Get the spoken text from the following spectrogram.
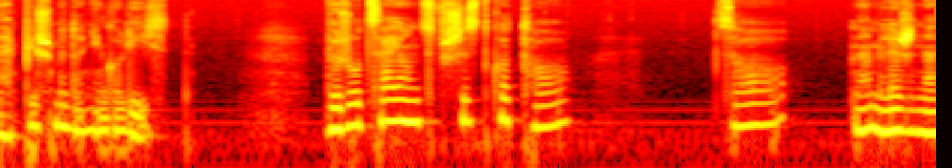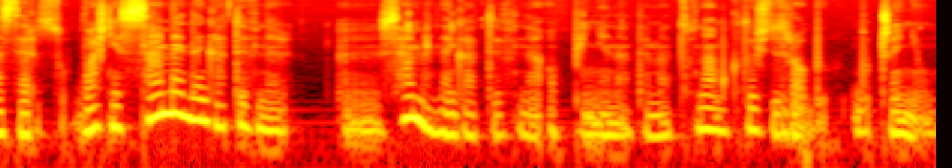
napiszmy do niego list, wyrzucając wszystko to, co nam leży na sercu. Właśnie same negatywne, same negatywne opinie na temat, co nam ktoś zrobił, uczynił,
